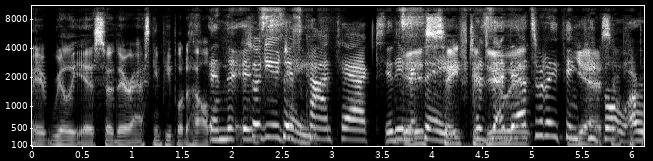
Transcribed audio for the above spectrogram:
it really is. So they're asking people to help. And So it's do you just safe. contact? It's It is safe to do that- it. That's what I think Yes, people, people are, are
